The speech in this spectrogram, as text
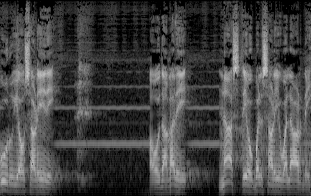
ګورو یو سړی دی او دغه دی ناست دی او بل سړی ولاړ دی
